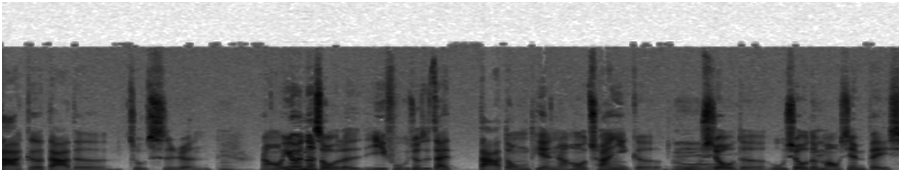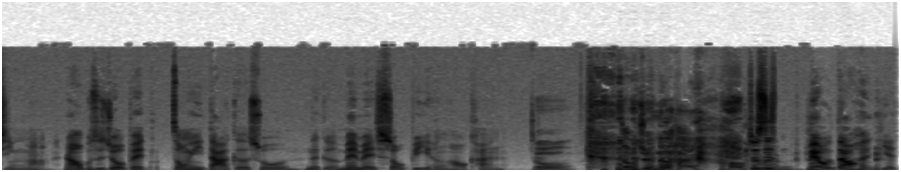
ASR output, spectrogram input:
大哥大的主持人，嗯，然后因为那时候我的衣服就是在。大冬天，然后穿一个无袖的、哦、无袖的毛线背心嘛，嗯、然后不是就有被综艺大哥说那个妹妹手臂很好看。哦，但我觉得那还好，就是没有到很严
